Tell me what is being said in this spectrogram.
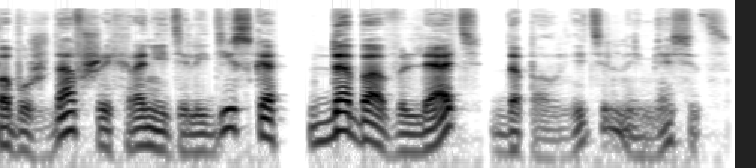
побуждавший хранителей диска добавлять дополнительный месяц.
